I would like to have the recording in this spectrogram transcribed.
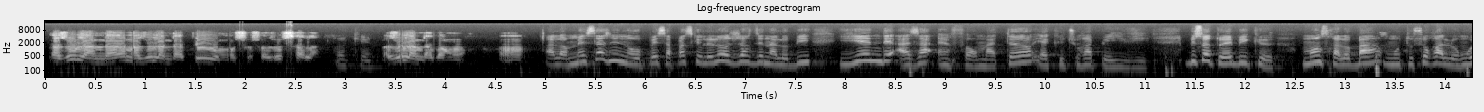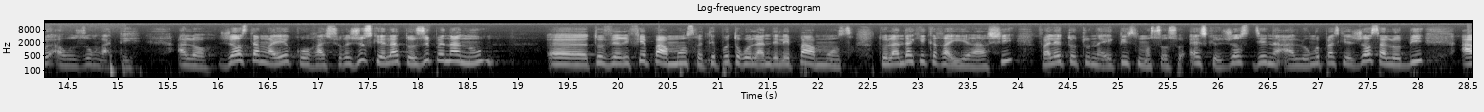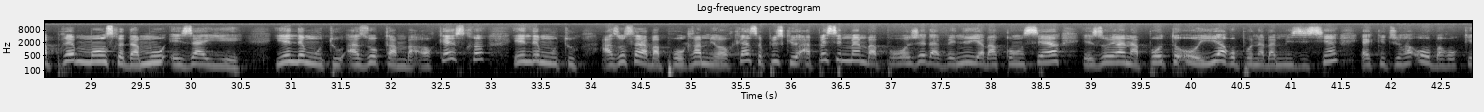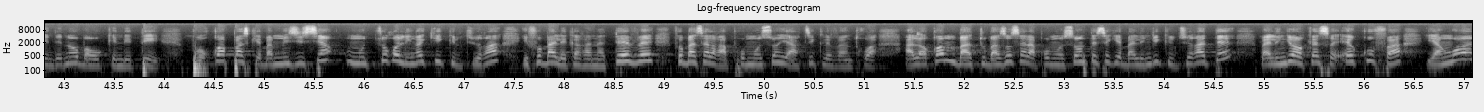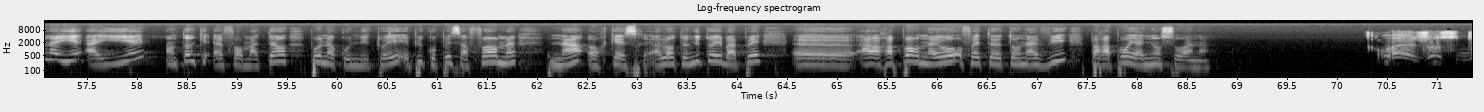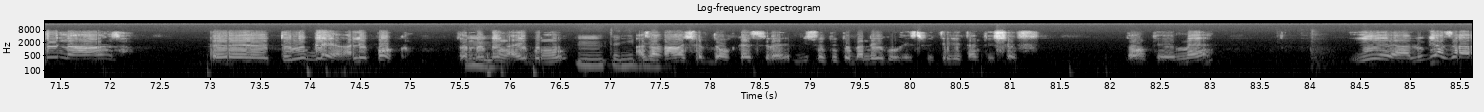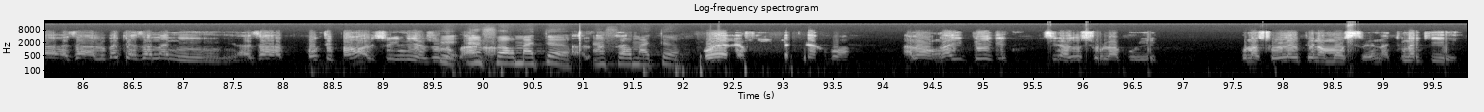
Nazolanda nazolanda mpe oyo mosusu azosala. Ok. Nazolanda bango Ah. alors message nini opesa parce que lelo george den alobi ye nde aza informateur ya cultura pays vie biso toyebi ke monstre aloba motu soki alongwe aozonga te alors george ntango aye korassure jusque là tozwi mpe nanu euh, tovérifie pa monstre te mpo tokolandele pa monstre. Tolandaki kaka hiérarchie fallait totuna église mosusu est ce que jos diena alongwe parce que jos alobi après monstre d'amour eza ye ye nde mutu azokamba orchestre. Ye nde mutu azosala baprogramme ya orchestre puisque apesi même baprojet d'avenir ya baconcert ezoya na poto oyo ye akopona bamusicien ya cultura oyo bakokende na oyo bakokende te. Pourquoi? Parce que bamusicien mutu soki olingaki cultura il faut balekaka na tv il faut basalaka promotion ya article 23 alors comme bato bazosala promotion te seke balingi cultura te balingi orchestre ekufa yango wana ye aye en tant qu'informateur mpona konettoyer et puis kopesa forme na orchestre. Alors tongi toyeba mpe euh, à rapport na yo en fait ton avis par rapport ya nyonso wana? Ouais, Jos Diena, euh, Tony Blair à l'époque, Bongo, tony Blair. azalaka chef d'orchestre, biso tout tobandaki korespecte en tant que chef. Donc, euh, mais ye alobi aza aza alobaki aza nani? Aza porte parole soki nini Te, azoloba wana. informateur informateur. Ouais, informateur, bon. Alors, ngai mpe ntina azosola boye mpo nasolola ye mpe na monstre natunaki ye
